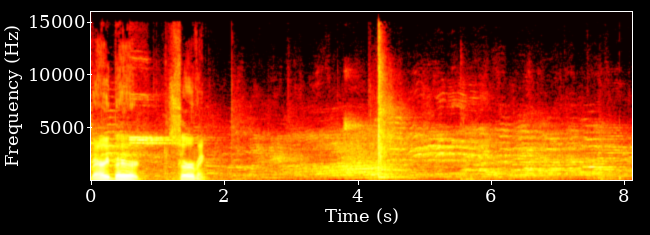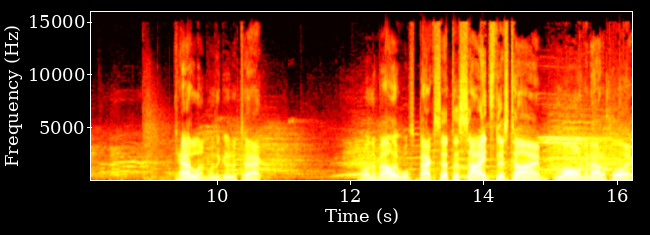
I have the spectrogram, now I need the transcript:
Mary Baird serving. Catalan with a good attack. Northern Valley will back set the sides this time. Long and out of play.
